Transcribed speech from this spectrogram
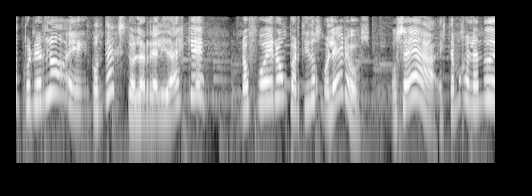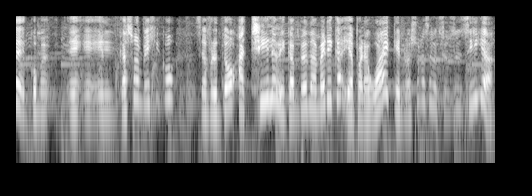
a ponerlo en contexto. La realidad es que no fueron partidos moleros. O sea, estamos hablando de, como en, en el caso de México, se enfrentó a Chile, bicampeón de América, y a Paraguay, que no es una selección sencilla.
